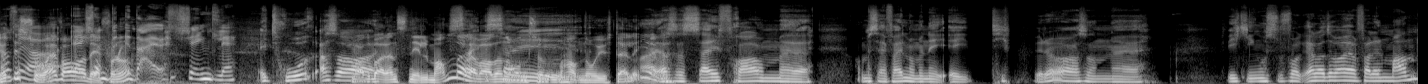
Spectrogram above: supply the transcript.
Ja, det så jeg. Hva var det for noe? Nei, jeg vet ikke egentlig. Jeg tror, altså Var det bare en snill mann, eller var det noen som hadde noe utdeling? Nei, altså, si fra om Om jeg sier feil nå, men jeg, jeg tipper det var sånn uh, Viking-Oslo-folk. Eller det var iallfall en mann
